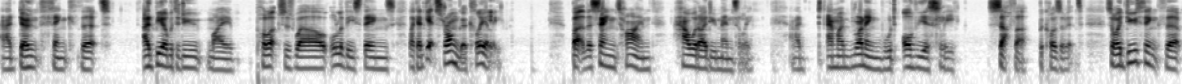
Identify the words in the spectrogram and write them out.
and I don't think that I'd be able to do my pull ups as well, all of these things. Like, I'd get stronger, clearly, but at the same time, how would I do mentally? And I and my running would obviously suffer because of it. So I do think that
